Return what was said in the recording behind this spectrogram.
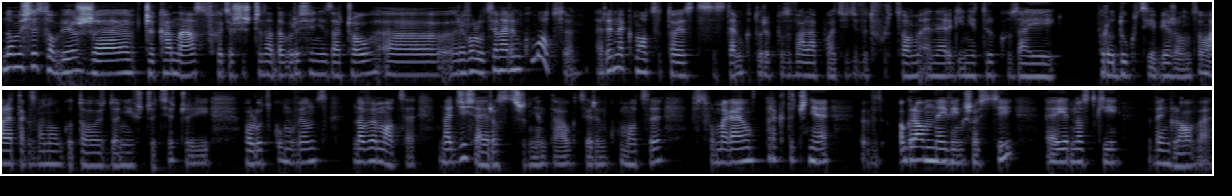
no myślę sobie, że czeka nas, chociaż jeszcze na dobre się nie zaczął, e, rewolucja na rynku mocy. Rynek mocy to jest system, który pozwala płacić wytwórcom energii nie tylko za jej produkcję bieżącą, ale tak zwaną gotowość do niej w szczycie, czyli po ludzku mówiąc nowe moce. Na dzisiaj rozstrzygnięte aukcje rynku mocy wspomagają praktycznie w ogromnej większości e, jednostki węglowe.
